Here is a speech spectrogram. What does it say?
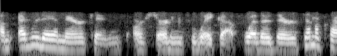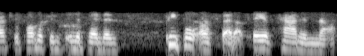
um, everyday Americans are starting to wake up, whether they're Democrats, Republicans, Independents. People are fed up. They have had enough,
